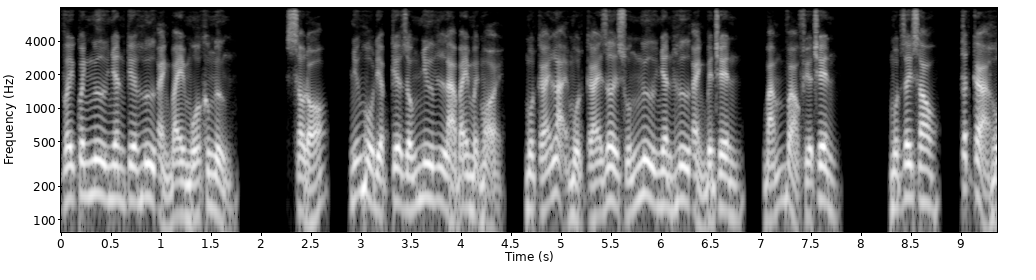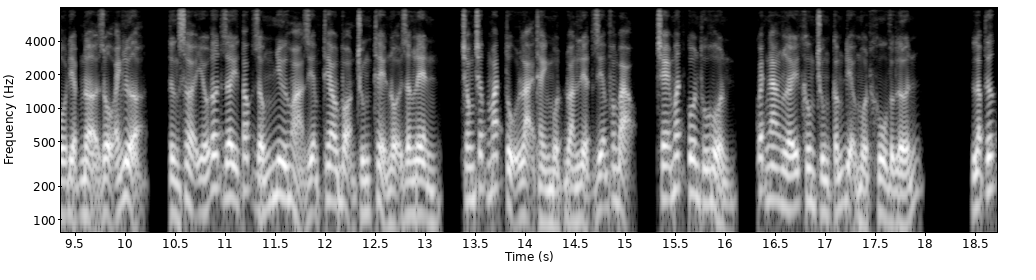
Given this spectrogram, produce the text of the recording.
vây quanh ngư nhân kia hư ảnh bay múa không ngừng. Sau đó, những hồ điệp kia giống như là bay mệt mỏi, một cái lại một cái rơi xuống ngư nhân hư ảnh bên trên, bám vào phía trên. Một giây sau, tất cả hồ điệp nở rộ ánh lửa, từng sợi yếu ớt dây tóc giống như hỏa diễm theo bọn chúng thể nội dâng lên, trong chớp mắt tụ lại thành một đoàn liệt diễm phong bạo, che mất côn thu hồn, quét ngang lấy không chúng cấm địa một khu vực lớn. Lập tức,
